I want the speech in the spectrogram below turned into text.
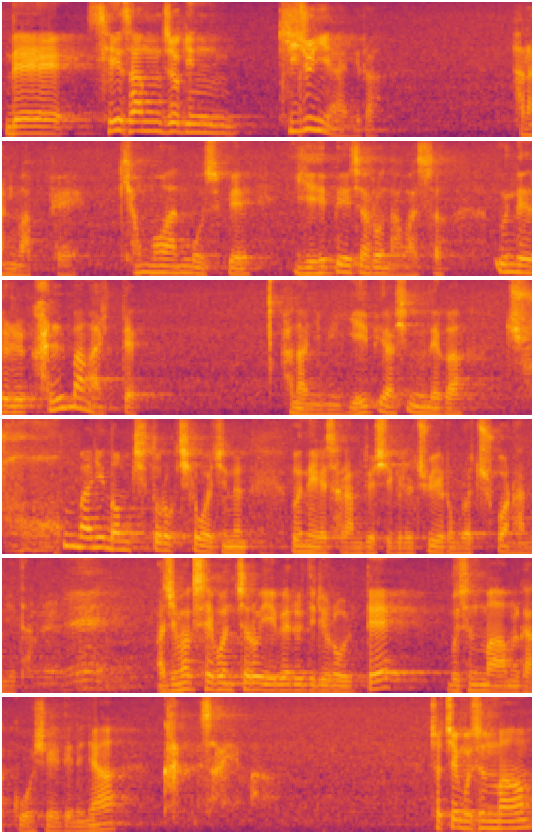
내 세상적인 기준이 아니라 하나님 앞에 겸허한 모습의 예배자로 나와서 은혜를 갈망할 때 하나님이 예비하신 은혜가 충만히 넘치도록 채워지는 은혜의 사람 되시기를 주의 이름으로 축원합니다. 마지막 세 번째로 예배를 드리러 올 때 무슨 마음을 갖고 오셔야 되느냐? 감사의 마음. 첫째 무슨 마음?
